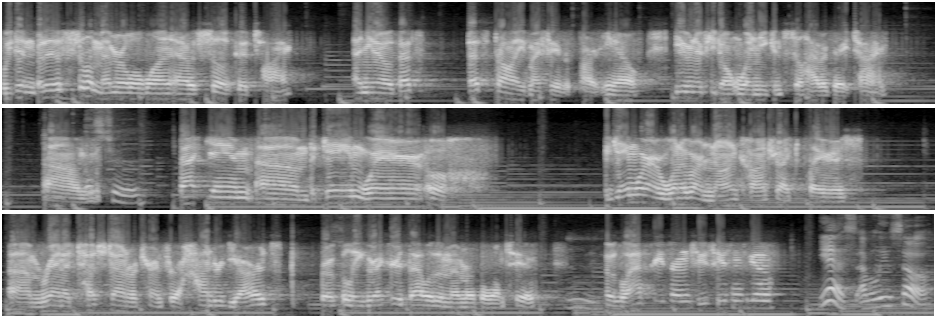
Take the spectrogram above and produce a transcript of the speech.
we didn't. But it was still a memorable one, and it was still a good time. And you know, that's that's probably my favorite part. You know, even if you don't win, you can still have a great time. Um, That's true. that game, um, the game where oh, the game where one of our non-contract players um, ran a touchdown return for hundred yards, broke a league record. That was a memorable one too. Mm. It was last season, two seasons ago. Yes, I believe so.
